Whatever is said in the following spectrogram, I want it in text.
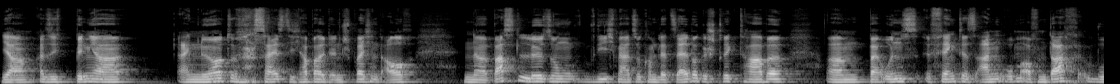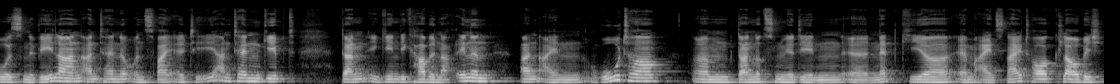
Ja, also ich bin ja ein Nerd, das heißt, ich habe halt entsprechend auch eine Bastellösung, die ich mir also komplett selber gestrickt habe. Ähm, bei uns fängt es an oben auf dem Dach, wo es eine WLAN-Antenne und zwei LTE-Antennen gibt. Dann gehen die Kabel nach innen an einen Router. Ähm, dann nutzen wir den äh, Netgear M1 Nighthawk, glaube ich.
